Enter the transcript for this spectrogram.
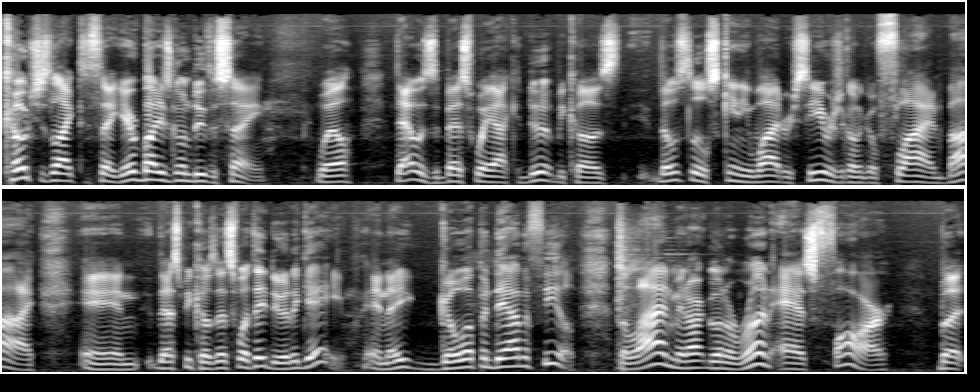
coaches like to think everybody's going to do the same. Well, that was the best way I could do it because those little skinny wide receivers are going to go flying by, and that's because that's what they do in a game, and they go up and down the field. The linemen aren't going to run as far, but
